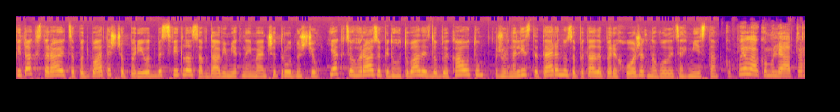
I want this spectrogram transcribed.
Відтак стараються подбати, щоб період без світла завдав їм якнайменше труднощів. Як цього разу підготувались до блекауту, журналісти терену запитали перехожих на вулицях міста. Купила акумулятор,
